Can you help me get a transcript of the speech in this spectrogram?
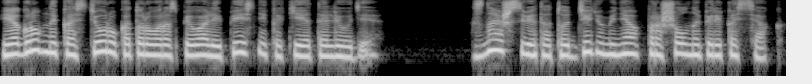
и огромный костер, у которого распевали песни какие-то люди. Знаешь, Света, тот день у меня прошел наперекосяк.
